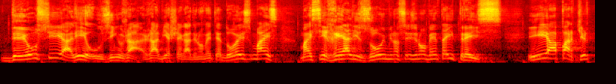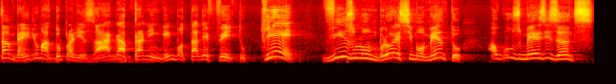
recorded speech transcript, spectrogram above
deu-se ali, o Zinho já, já havia chegado em 92, mas, mas se realizou em 1993 e a partir também de uma dupla de zaga para ninguém botar defeito, que vislumbrou esse momento alguns meses antes.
